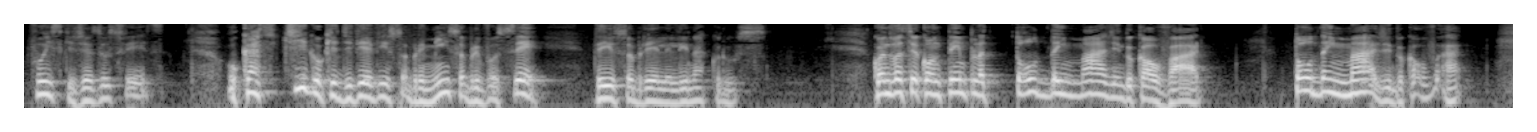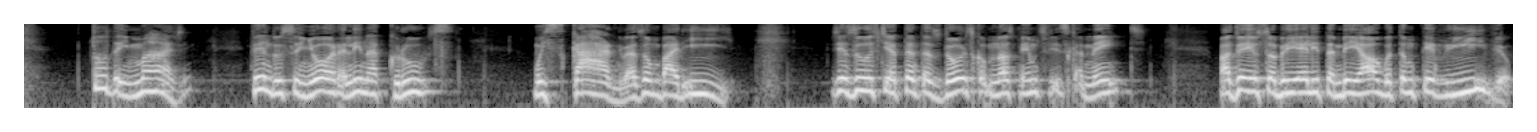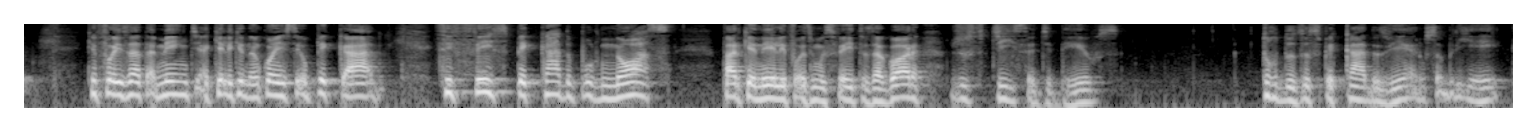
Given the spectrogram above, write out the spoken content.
Foi isso que Jesus fez. O castigo que devia vir sobre mim, sobre você, veio sobre ele ali na cruz. Quando você contempla toda a imagem do Calvário, toda a imagem do Calvário, toda a imagem, vendo o Senhor ali na cruz, o escárnio, a zombaria. Jesus tinha tantas dores como nós temos fisicamente, mas veio sobre ele também algo tão terrível, que foi exatamente aquele que não conheceu o pecado, se fez pecado por nós, para que nele fôssemos feitos agora justiça de Deus. Todos os pecados vieram sobre ele,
